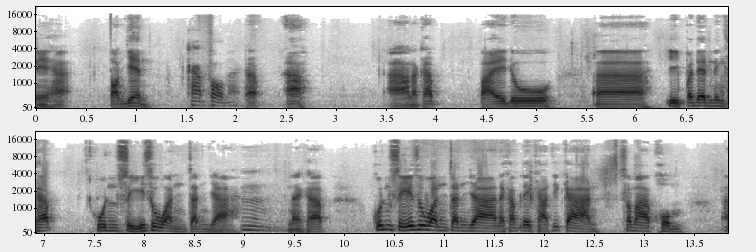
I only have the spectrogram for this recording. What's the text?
นี่ฮะตอนเย็นครับผมครับอ้าวเอาละครับ ไปดูเอ่ออีกประเด็นหนึ่งครับ คุณศรีสุวรรณจันยาอืมนะครับ คุณศรีสุวรรณจันยานะครับเลขาธิการสมาคมอ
